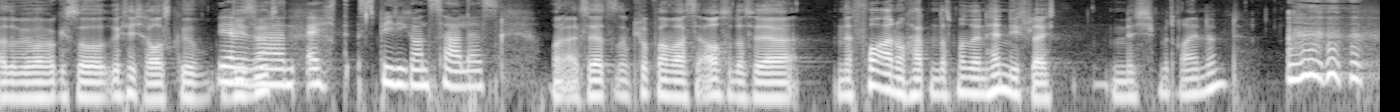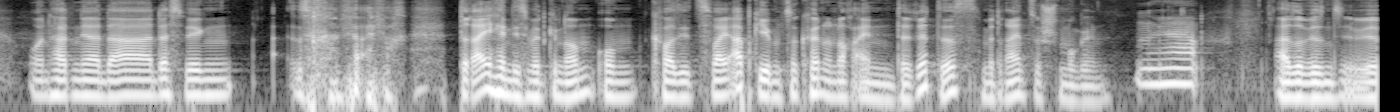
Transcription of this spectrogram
Also wir waren wirklich so richtig ja, wir rausgewieselt. waren echt Speedy Gonzales. Und als wir jetzt im Club waren, war es ja auch so, dass wir eine Vorahnung hatten, dass man sein Handy vielleicht nicht mit reinnimmt. und hatten ja da deswegen also haben wir einfach drei Handys mitgenommen, um quasi zwei abgeben zu können und noch ein drittes mit reinzuschmuggeln. Ja, Also wir sind, wir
